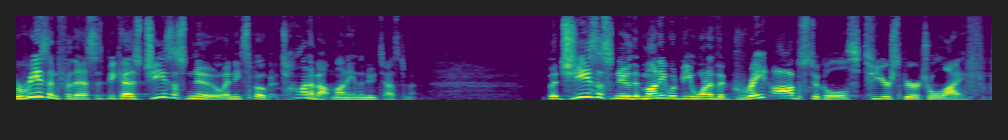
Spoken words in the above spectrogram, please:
The reason for this is because Jesus knew, and he spoke a ton about money in the New Testament. But Jesus knew that money would be one of the great obstacles to your spiritual life.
